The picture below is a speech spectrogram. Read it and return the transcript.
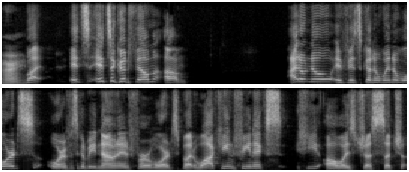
all right. but it's it's a good film. Um I don't know if it's going to win awards or if it's going to be nominated for awards, but Joaquin Phoenix, he always just such a,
